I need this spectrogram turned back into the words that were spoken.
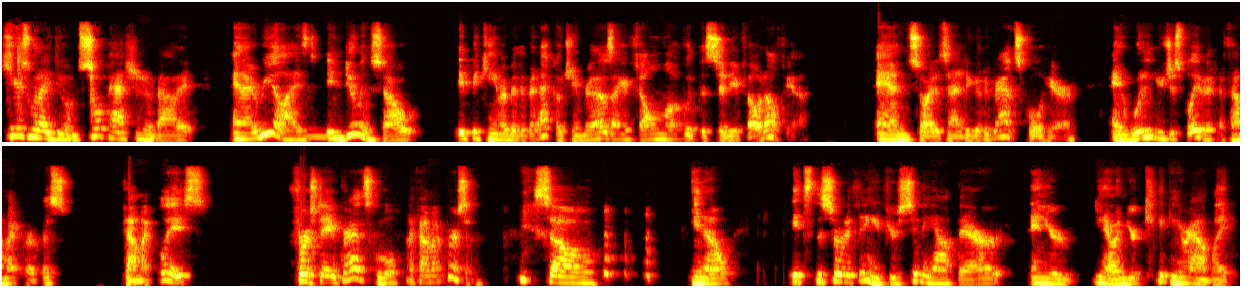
here's what I do. I'm so passionate about it. And I realized mm. in doing so, it became a bit of an echo chamber. That was like I fell in love with the city of Philadelphia. And so I decided to go to grad school here. And wouldn't you just believe it? I found my purpose, found my place. First day of grad school, I found my person. So, you know, it's the sort of thing if you're sitting out there and you're, you know, and you're kicking around like,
